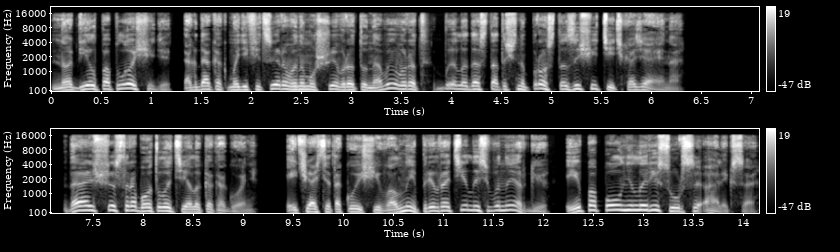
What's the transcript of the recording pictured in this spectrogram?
но бил по площади, тогда как модифицированному шивороту на выворот было достаточно просто защитить хозяина. Дальше сработало тело как огонь, и часть атакующей волны превратилась в энергию и пополнила ресурсы Алекса.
